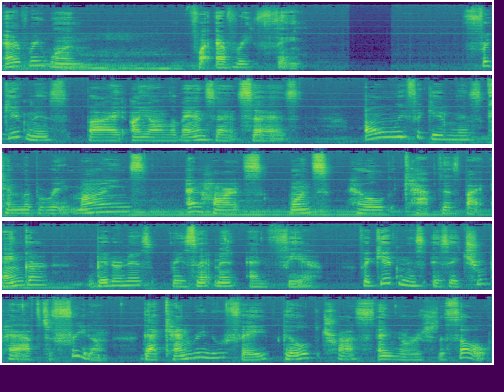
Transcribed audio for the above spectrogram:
Everyone for Everything. Forgiveness by Iyanla Vanzant says, Only forgiveness can liberate minds and hearts once held captive by anger, bitterness, resentment, and fear. Forgiveness is a true path to freedom that can renew faith, build trust, and nourish the soul.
